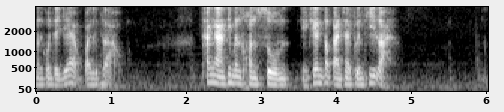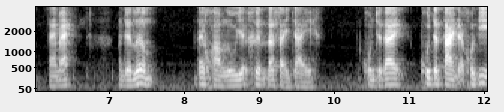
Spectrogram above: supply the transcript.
มันควรจะแยกออกไปหรือเปล่า ถ้างานที่มันคอนซูม อย่างเช่นต้องการใช้พื้นที่ล่ะได้ไหมมันจะเริ่มได้ความรู้เยอะขึ้นและใส่ใจ คุณจะได้คุณจะต่างจากคนที่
